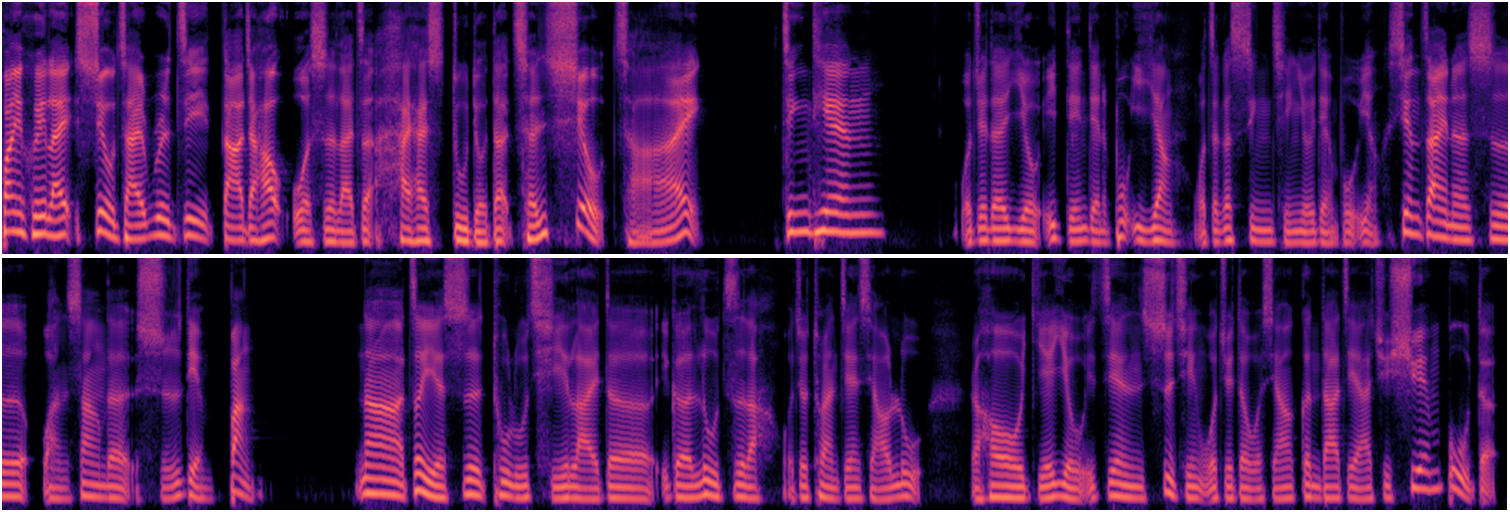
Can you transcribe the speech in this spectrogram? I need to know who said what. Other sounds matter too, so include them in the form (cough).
Speaker 1: 欢迎回来，秀才日记。大家好，我是来自 Hyhy Studio 的陈秀才。今天我觉得有一点点的不一样，我整个心情有一点不一样。现在呢是晚上的十点半，那这也是突如其来的一个录制了，我就突然间想要录。然后也有一件事情，我觉得我想要跟大家去宣布的，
